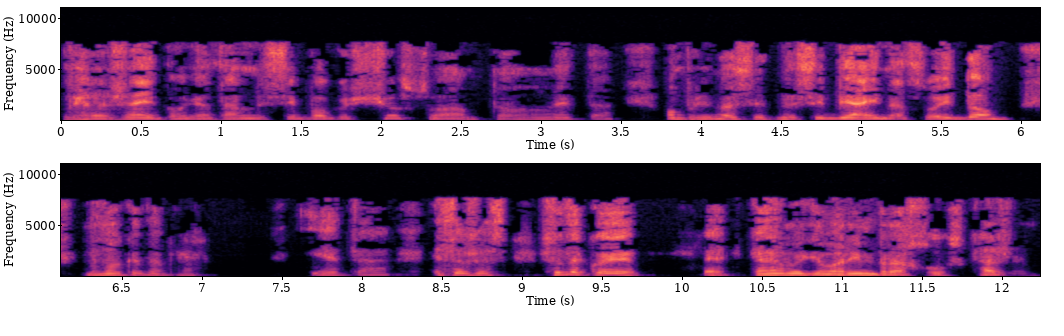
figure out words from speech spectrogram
выражает благодарность Богу с чувством, то это он приносит на себя и на свой дом много добра. И это, это же, что такое, э, когда мы говорим браху, скажем,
